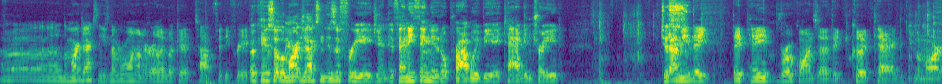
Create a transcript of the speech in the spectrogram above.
uh, Lamar Jackson. He's number one on an early look at top 50 free agents. Okay, so Lamar agent. Jackson is a free agent. If anything, it'll probably be a tag and trade. Just, I mean, they they paid Roquan so they could tag Lamar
